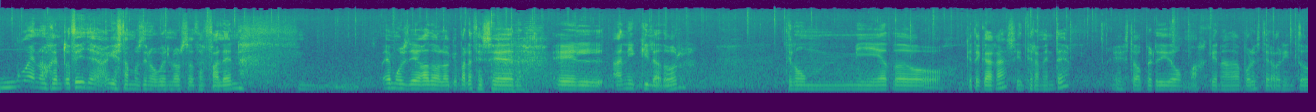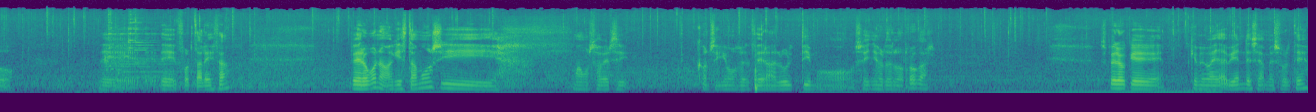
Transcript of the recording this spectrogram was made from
Bueno, gentocilla, aquí estamos de nuevo en Lords of. Hemos llegado a lo que parece ser el aniquilador. Tengo un miedo que te cagas, sinceramente. He estado perdido más que nada por este laberinto de, de fortaleza. Pero bueno, aquí estamos y vamos a ver si conseguimos vencer al último señor de los rogas. Espero que, que me vaya bien, deseame suerte.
